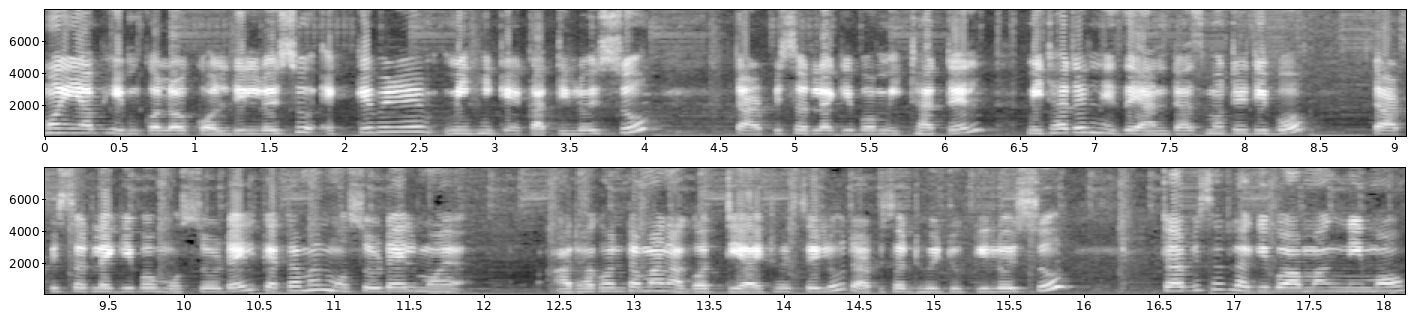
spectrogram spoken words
মই এয়া ভীমকলৰ কলডিল লৈছোঁ একেবাৰে মিহিকৈ কাটি লৈছোঁ। তাৰপিছত লাগিব মিঠাতেল মিঠাতেল নিজে আন্দাজমতে দিব। তাৰপিছত লাগিব মচুৰ দাইল। কেইটামান মচুৰ দাইল মই আধা ঘণ্টামান আগত তিয়াই থৈছিলোঁ তাৰপিছত ধুই টুকি লৈছোঁ। তাৰপিছত লাগিব আমাক নিমখ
